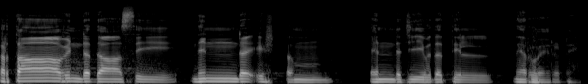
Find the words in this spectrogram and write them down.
കർത്താവിന്റെ ദാസി നിന്റെ ഇഷ്ടം എന്റെ ജീവിതത്തിൽ നിറവേറട്ടെ.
